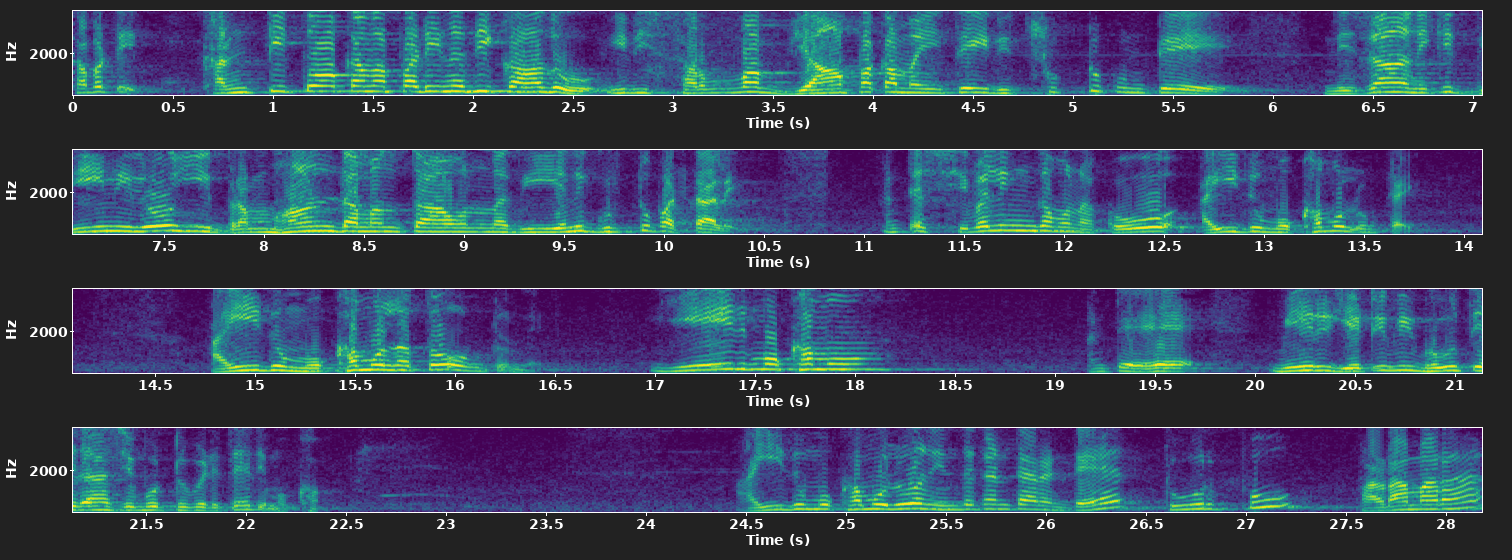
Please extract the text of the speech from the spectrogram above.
కాబట్టి కంటితో కనపడినది కాదు ఇది సర్వవ్యాపకమైతే ఇది చుట్టుకుంటే నిజానికి దీనిలో ఈ బ్రహ్మాండమంతా ఉన్నది అని గుర్తుపట్టాలి. అంటే శివలింగమునకు ఐదు ముఖములు ఉంటాయి ఐదు ముఖములతో ఉంటుంది. ఏది ముఖము? అంటే మీరు ఎటు విభూతి రాసి బొట్టు పెడితే అది ముఖం. ఐదు ముఖములు అని ఎందుకంటారంటే తూర్పు పడమర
